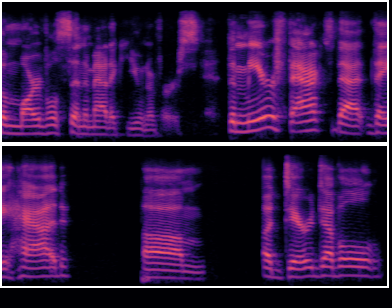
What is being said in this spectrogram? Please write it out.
the Marvel Cinematic Universe. The mere fact that they had um, a Daredevil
